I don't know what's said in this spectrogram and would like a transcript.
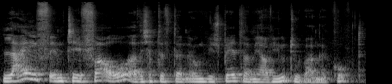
live im TV, also ich habe das dann irgendwie später mir auf YouTube angeguckt,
